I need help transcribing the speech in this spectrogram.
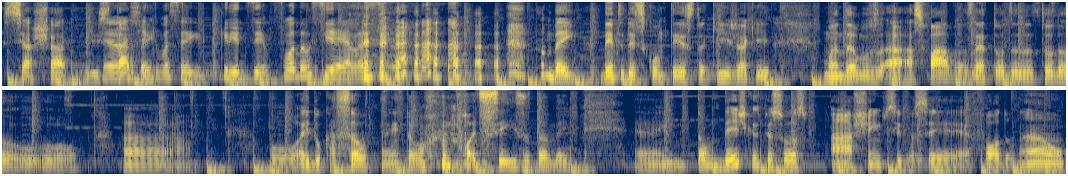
se achar, estar Eu achei bem. que você queria dizer, fodam-se elas. Também, dentro desse contexto aqui, já que mandamos a- as favas, né, todo, todo o, a, a educação, né, então pode ser isso também. É, então, desde que as pessoas achem se você é foda ou não,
